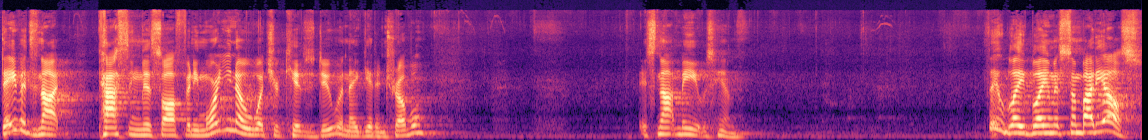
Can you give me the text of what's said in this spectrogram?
David's not passing this off anymore. You know what your kids do when they get in trouble. It's not me, it was him. They lay blame at somebody else.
